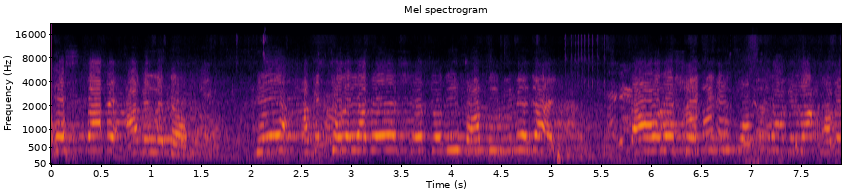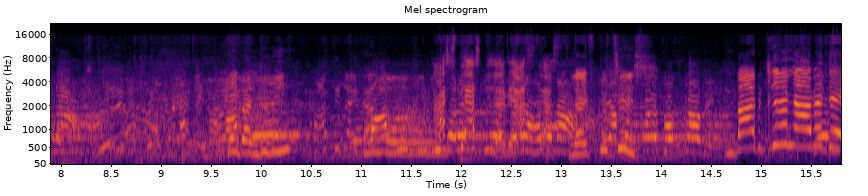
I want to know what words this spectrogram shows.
অবস্থায় আগে যেতে হবে। যে আগে চলে যাবে সে যদি বাতি নিভে যায় তাহলে সেখানে কত লাখ হবে না? এই বান্ধবী। আস্তে আস্তে না বেতে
